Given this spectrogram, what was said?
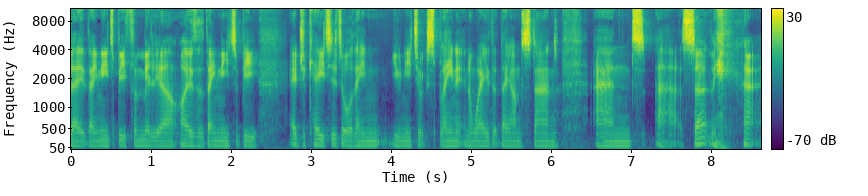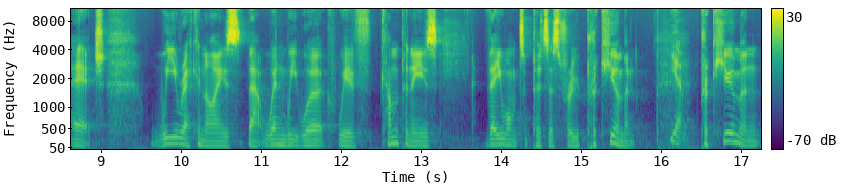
They they need to be familiar. Either they need to be educated, or they you need to explain it in a way that they understand. And uh, certainly at Etch, we recognise that when we work with companies, they want to put us through procurement. yeah. Procurement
